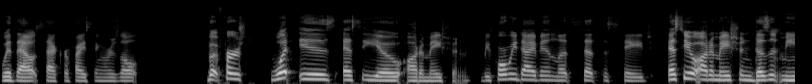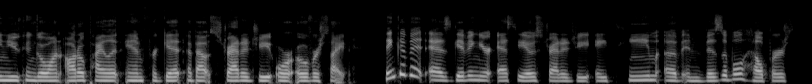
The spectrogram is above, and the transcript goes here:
without sacrificing results. But first, what is SEO automation? Before we dive in, let's set the stage. SEO automation doesn't mean you can go on autopilot and forget about strategy or oversight. Think of it as giving your SEO strategy a team of invisible helpers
